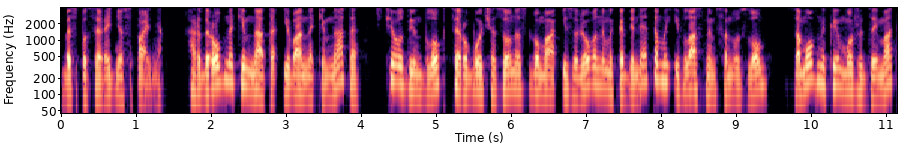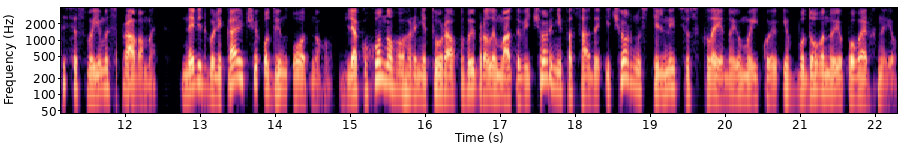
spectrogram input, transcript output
безпосередньо спальня. Гардеробна кімната і ванна кімната, ще один блок це робоча зона з двома ізольованими кабінетами і власним санвузлом. Замовники можуть займатися своїми справами, не відволікаючи один одного. Для кухонного гарнітура вибрали матові чорні фасади і чорну стільницю з вклеєною мийкою і вбудованою поверхнею.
